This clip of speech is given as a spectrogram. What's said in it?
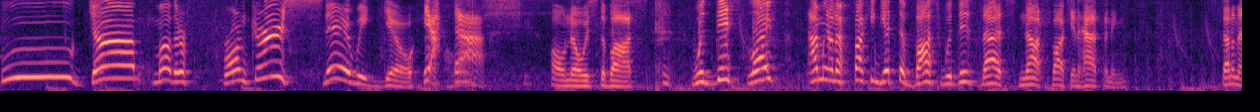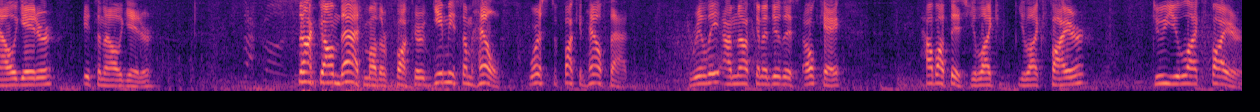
Ooh, jump, mother frunkers. There we go. Yeah. Oh no, it's the boss. with this life, I'm gonna fucking get the boss with this. That's not fucking happening. Is that an alligator? It's an alligator. Suck on that, motherfucker. Give me some health. Where's the fucking health at? Really? I'm not gonna do this. Okay. How about this? You like you like fire? Do you like fire?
